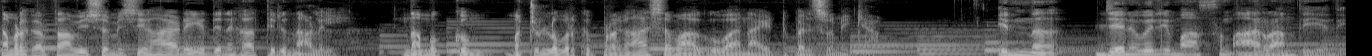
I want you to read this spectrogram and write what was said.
നമ്മുടെ കർത്താവ് വിശ്വമിശിഹായുടെ ഈ ദിനഹ തിരുനാളിൽ നമുക്കും മറ്റുള്ളവർക്ക് പ്രകാശമാകുവാനായിട്ട് പരിശ്രമിക്കാം. ഇന്ന് ജനുവരി മാസം ആറാം തീയതി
